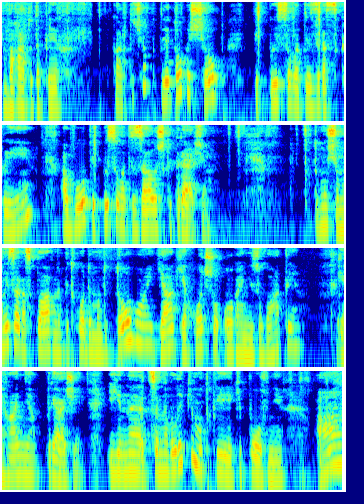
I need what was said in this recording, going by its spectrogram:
багато таких карточок для того, щоб підписувати зразки або підписувати залишки пряжі. Тому що ми зараз плавно підходимо до того, як я хочу організувати зберігання пряжі. І не, це не великі мотки, які повні, а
